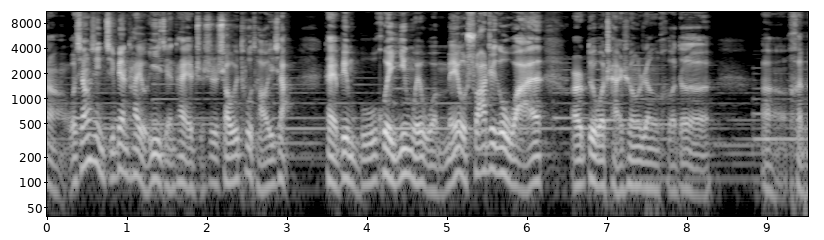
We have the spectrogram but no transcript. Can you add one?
那我相信，即便他有意见，他也只是稍微吐槽一下，他也并不会因为我没有刷这个碗而对我产生任何的呃很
